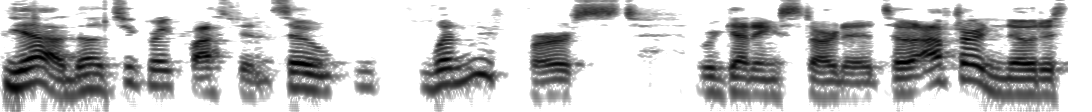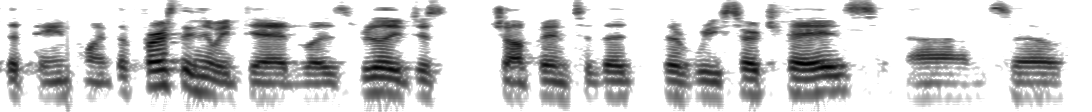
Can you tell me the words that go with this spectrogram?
Yeah, that's a great question. So when we first were getting started, so after I noticed the pain point, the first thing that we did was really just jump into the, the research phase. Um, so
